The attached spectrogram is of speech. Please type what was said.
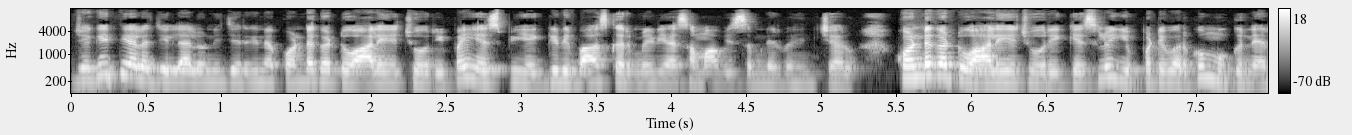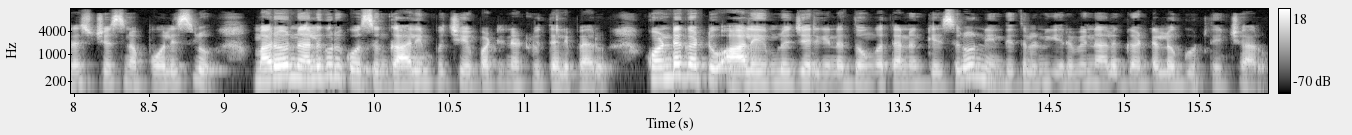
జగిత్యాల జిల్లాలోని జరిగిన కొండగట్టు ఆలయ చోరీపై ఎస్పీ ఎగ్గిడి భాస్కర్ మీడియా సమావేశం నిర్వహించారు. కొండగట్టు ఆలయ చోరీ కేసులో ఇప్పటి వరకు ముగ్గురిని అరెస్ట్ చేసిన పోలీసులు మరో నలుగురు కోసం గాలింపు చేపట్టినట్లు తెలిపారు. కొండగట్టు ఆలయంలో జరిగిన దొంగతనం కేసులో నిందితులను ఇరవై నాలుగు గంటల్లో గుర్తించారు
